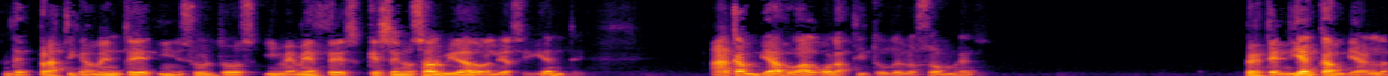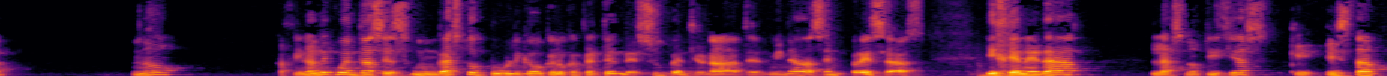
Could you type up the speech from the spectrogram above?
de prácticamente insultos y memeces que se nos ha olvidado al día siguiente. ¿Ha cambiado algo la actitud de los hombres? ¿Pretendían cambiarla? No. A final de cuentas es un gasto público que lo que pretende es subvencionar a determinadas empresas y generar las noticias que esta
